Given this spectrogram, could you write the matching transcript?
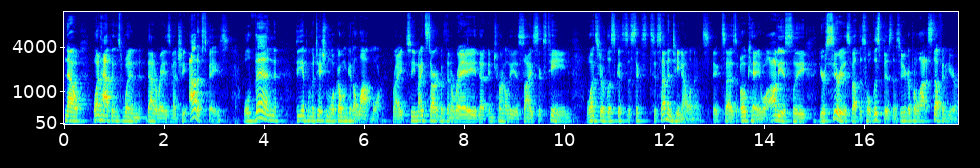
Now, what happens when that array is eventually out of space? Well, then the implementation will go and get a lot more, right? So you might start with an array that internally is size 16. Once your list gets to six to 17 elements, it says, okay, well, obviously you're serious about this whole list business, and you're gonna put a lot of stuff in here.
